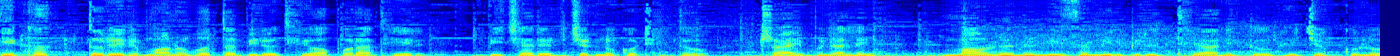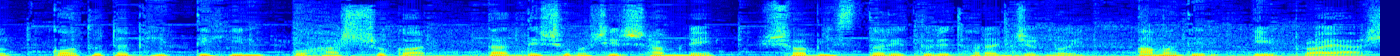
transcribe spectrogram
একাত্তরের মানবতা বিরোধী অপরাধের বিচারের জন্য গঠিত ট্রাইব্যুনালে মাওলানা নিজামীর বিরুদ্ধে আনিত অভিযোগগুলো কতটা ভিত্তিহীন ও হাস্যকর তা দেশবাসীর সামনে সবিস্তরে তুলে ধরার জন্যই আমাদের এই প্রয়াস।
